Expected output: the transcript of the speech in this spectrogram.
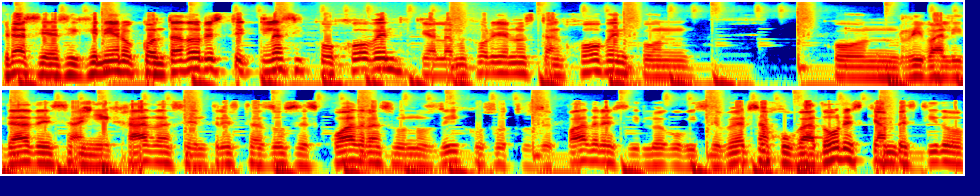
Gracias, ingeniero contador. Este clásico joven, que a lo mejor ya no es tan joven, con con rivalidades añejadas entre estas dos escuadras, unos de hijos, otros de padres y luego viceversa, jugadores que han vestido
